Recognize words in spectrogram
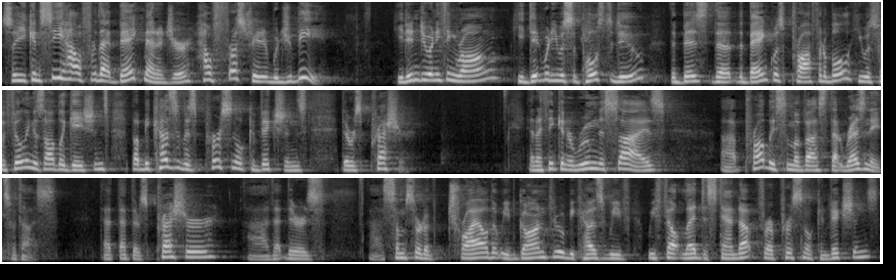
So you can see how, for that bank manager, how frustrated would you be? He didn't do anything wrong. He did what he was supposed to do. The, biz, the, the bank was profitable. He was fulfilling his obligations. But because of his personal convictions, there was pressure. And I think in a room this size, uh, probably some of us that resonates with us that, that there's pressure, uh, that there's uh, some sort of trial that we've gone through because we've, we felt led to stand up for our personal convictions.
